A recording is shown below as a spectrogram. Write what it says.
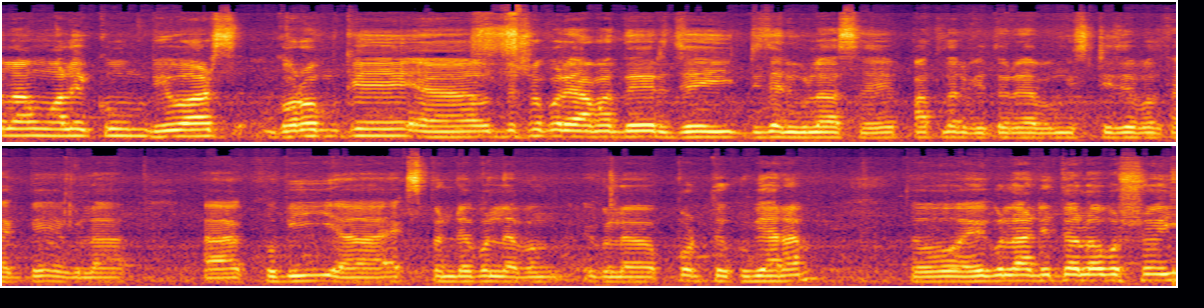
আসসালামু আলাইকুম, ভিউয়ার্স। গরমকে উদ্দেশ্য করে আমাদের যেই ডিজাইনগুলো আছে, পাতলার ভিতরে এবং স্টিচেবল থাকবে, এগুলা খুবই এক্সপেন্ডেবল এবং এগুলো পড়তে খুবই আরাম। তো এগুলা নিতে হলে অবশ্যই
